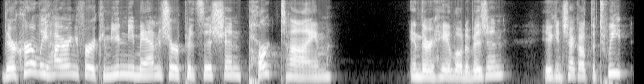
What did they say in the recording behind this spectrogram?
They're currently hiring for a community manager position part time in their Halo division. You can check out the tweet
